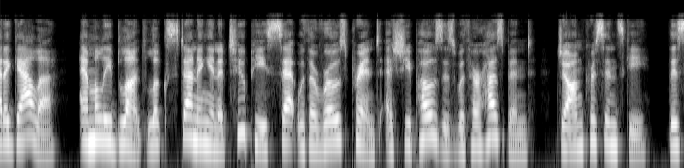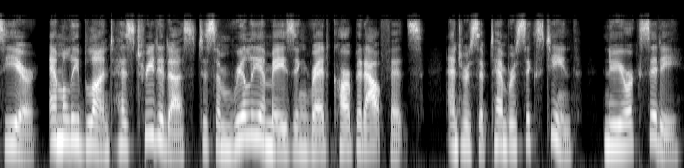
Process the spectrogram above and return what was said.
At a gala, Emily Blunt looks stunning in a two-piece set with a rose print as she poses with her husband, John Krasinski. This year, Emily Blunt has treated us to some really amazing red carpet outfits, and her September 16th, New York City,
